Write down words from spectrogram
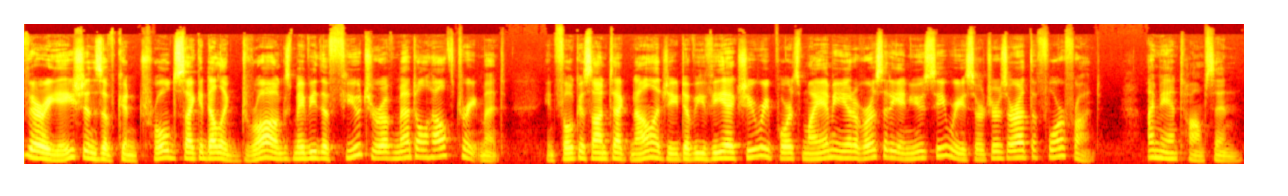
variations of controlled psychedelic drugs may be the future of mental health treatment. In Focus on Technology, WVXU reports Miami University and UC researchers are at the forefront. I'm Ann Thompson.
